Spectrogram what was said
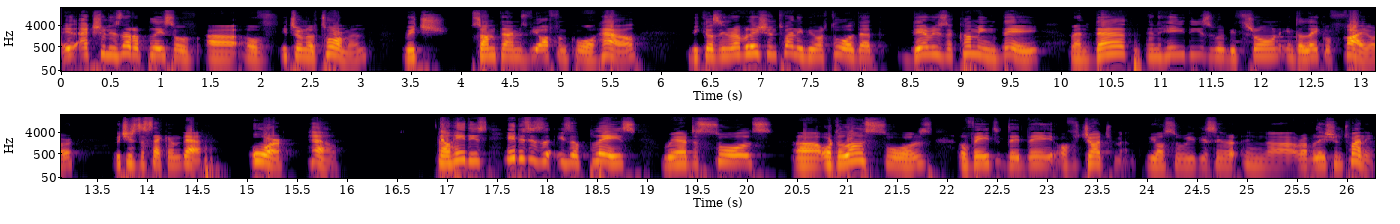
it actually is not a place of, uh, of eternal torment, which sometimes we often call hell, because in Revelation 20 we are told that there is a coming day when death and Hades will be thrown in the lake of fire, which is the second death, or hell. Now, Hades, Hades is a, is a place where the souls, uh, or the lost souls, await the day of judgment. We also read this in, in uh, Revelation 20.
